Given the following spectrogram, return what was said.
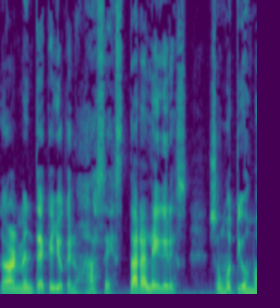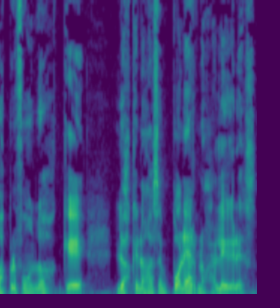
Normalmente aquello que nos hace estar alegres son motivos más profundos que los que nos hacen ponernos alegres.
